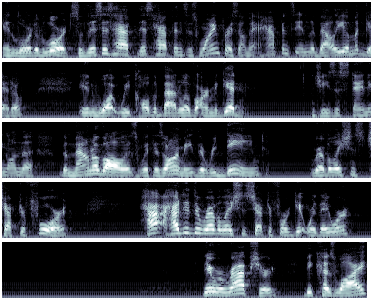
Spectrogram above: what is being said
and Lord of Lords. So this is hap- this happens, this wine press element happens in the Valley of Megiddo in what we call the Battle of Armageddon. Jesus standing on the, the Mount of Olives with his army, the redeemed, Revelations chapter 4. How, how did the Revelations chapter 4 get where they were? They were raptured because why?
